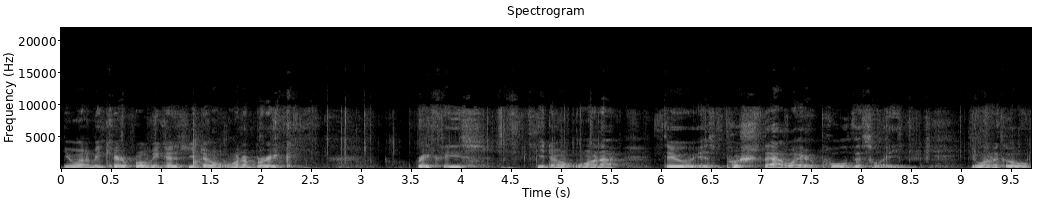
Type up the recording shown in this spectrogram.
You want to be careful because you don't want to break break these. You don't want to do is push that way or pull this way. You want to go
